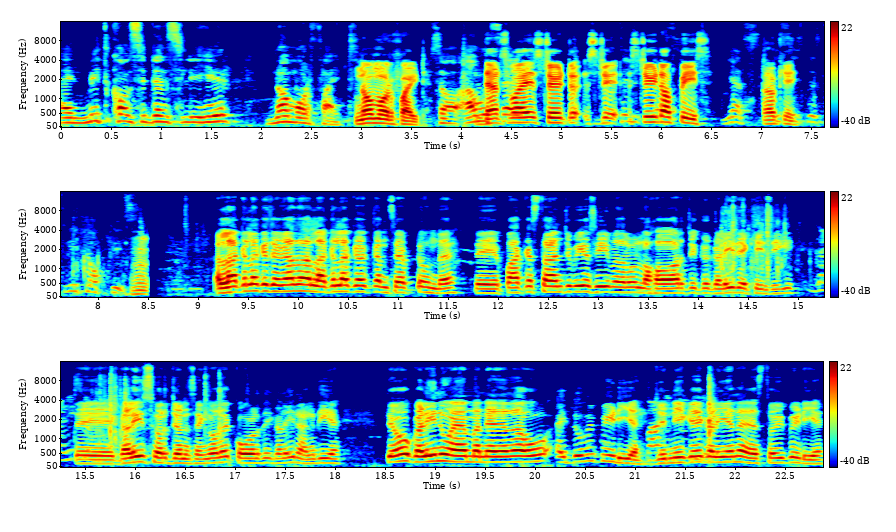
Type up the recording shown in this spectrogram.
and meet coincidentally here, no more fight. No more fight. So I would That's say why street street, street yes. of peace. Yes. Okay. This is the street of peace. Hmm. ਅਲੱਗ-ਅਲੱਗ ਜਗ੍ਹਾ ਦਾ ਅਲੱਗ-ਅਲੱਗ ਕਨਸੈਪਟ ਹੁੰਦਾ ਹੈ ਤੇ ਪਾਕਿਸਤਾਨ 'ਚ ਵੀ ਅਸੀਂ ਮਤਲਬ ਲਾਹੌਰ 'ਚ ਇੱਕ ਗਲੀ ਦੇਖੀ ਸੀਗੀ ਤੇ ਗਲੀ ਸੁਰਜਨ ਸਿੰਘ ਉਹਦੇ ਕੋਲ ਦੀ ਗਲੀ ਲੰਘਦੀ ਹੈ ਤੇ ਉਹ ਗਲੀ ਨੂੰ ਐ ਮੰਨਿਆ ਜਾਂਦਾ ਉਹ ਐਦੋਂ ਵੀ ਭੀੜੀ ਹੈ ਜਿੰਨੀ ਕਿ ਹੈ। ਨਾ ਇਸ ਤੋਂ ਵੀ ਭੀੜੀ ਹੈ।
